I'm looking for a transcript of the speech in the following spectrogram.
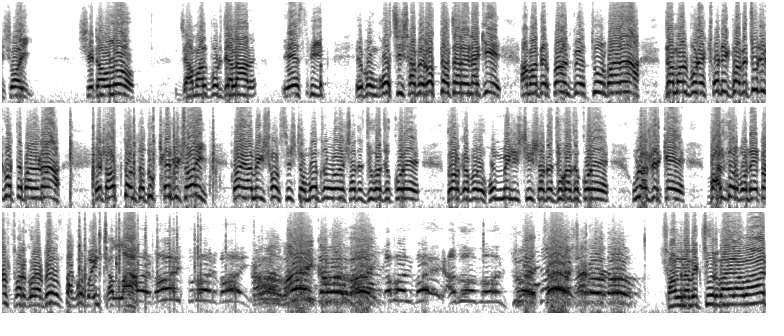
বিষয়। সেটা হলো জামালপুর জেলার এসপি এবং ওসি সাহেবের অত্যাচারে নাকি আমাদের প্রাণপ্রিয় চোর ভাইরা জামালপুরে সঠিকভাবে চুরি করতে পারে না? এটা অত্যন্ত দুঃখের বিষয়। তাই আমি সংশ্লিষ্ট মন্ত্রণালয়ের সাথে যোগাযোগ করে দরকার পড়ে হোম মিনিস্ট্রির সাথে যোগাযোগ করে ওনাদেরকে বান্দরবনে ট্রান্সফার করার ব্যবস্থা করব ইনশাল্লাহ কমল ভাই তোমার ভাই। কামাল ভাই কামাল ভাই। কমল ভাই আগমন। শুভেচ্ছা স্বাগত সংগ্রামী চোর ভাইরা আমার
